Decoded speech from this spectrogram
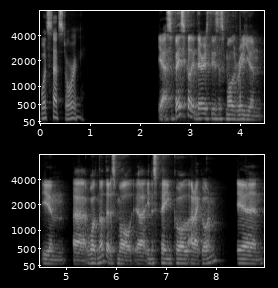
What's that story? Yeah, so basically there is this small region in, uh, well, not that small, uh, in Spain called Aragon, and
